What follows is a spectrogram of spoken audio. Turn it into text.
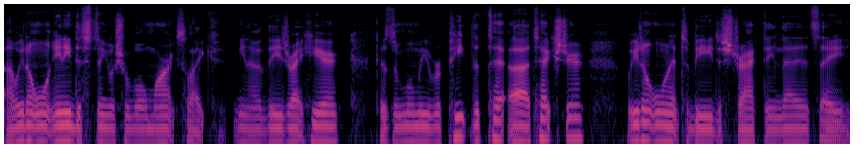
Uh, we don't want any distinguishable marks like you know these right here because when we repeat the te uh, texture we don't want it to be distracting that it's a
